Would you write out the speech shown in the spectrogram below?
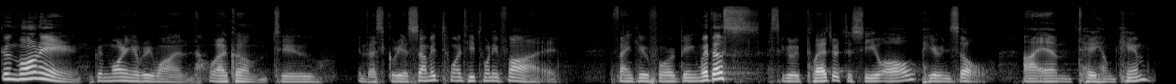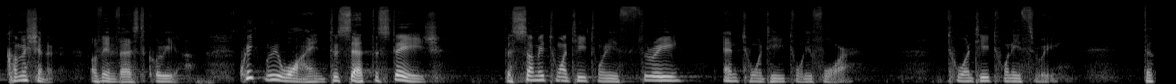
Good morning. Good morning, everyone. Welcome to Invest Korea Summit 2025. Thank you for being with us. It's a great pleasure to see you all here in Seoul. I am Tae Hyung Kim, Commissioner of Invest Korea. Quick rewind to set the stage. The Summit 2023 and 2024. 2023. The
